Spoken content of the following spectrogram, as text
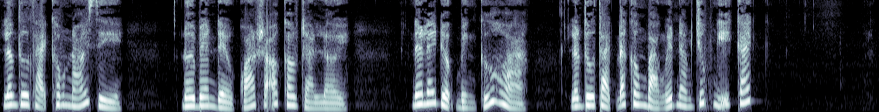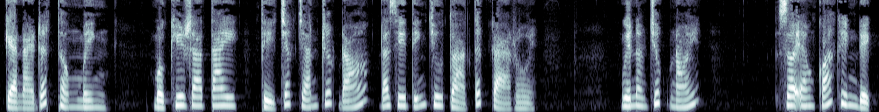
Lâm tu thạch không nói gì. Đôi bên đều quá rõ câu trả lời nếu lấy được bình cứu hỏa, lâm tu thạch đã không bảo nguyễn nam trúc nghĩ cách. Kẻ này rất thông minh, một khi ra tay thì chắc chắn trước đó đã suy tính chu toàn tất cả rồi. Nguyễn nam trúc nói, do em quá khinh địch,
